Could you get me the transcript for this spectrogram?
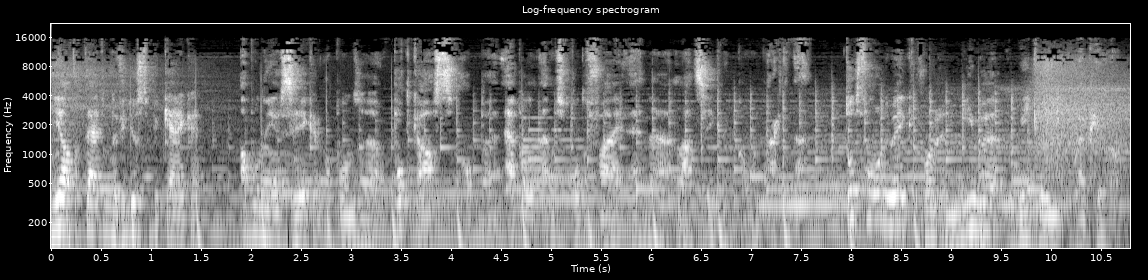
niet altijd tijd om de video's te bekijken. Abonneer zeker op onze podcasts op uh, Apple en Spotify. En uh, laat zeker een comment achter. Tot volgende week voor een nieuwe Weekly Web Hero.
